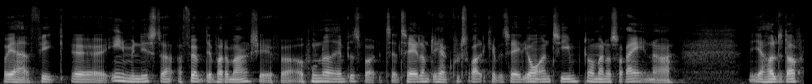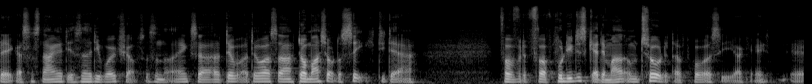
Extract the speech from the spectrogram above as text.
hvor jeg fik øh, en minister og fem departementchefer og 100 embedsfolk til at tale om det her kulturelle kapital i over en time. Der var man så ren, og jeg holdt et oplæg, og så snakkede de, og så havde de workshops og sådan noget. Ikke? Så det var, det var, så, det var meget sjovt at se de der for, for politisk er det meget umtåligt at prøve at sige, okay, øh,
